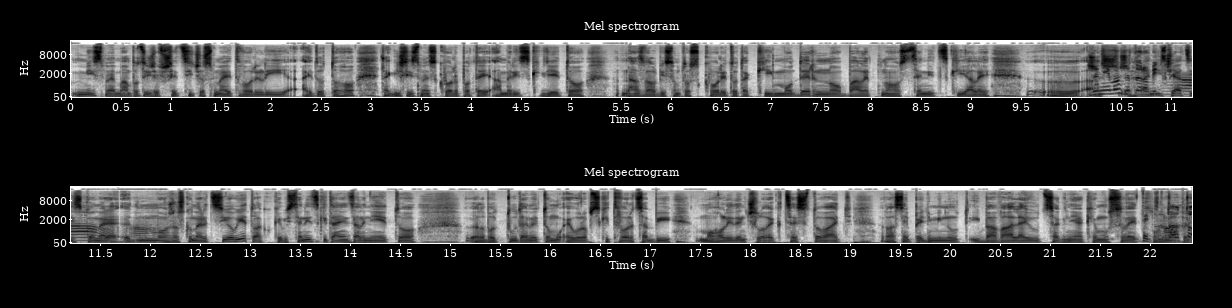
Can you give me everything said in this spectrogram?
my sme, mám pocit, že všetci, čo sme aj tvorili aj do toho, tak išli sme skôr po tej americkej, kde je to, nazval by som to skôr, je to taký moderno, baletno, scenický, ale uh, Že nemôže to robiť- s komer- možno s komerciou. Je to ako keby scenický tanec, ale nie je to, lebo tu, dajme tomu, európsky tvorca by mohol jeden človek cestovať vlastne 5 minút iba váľajúca k nejakému svetu. Veď toto,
